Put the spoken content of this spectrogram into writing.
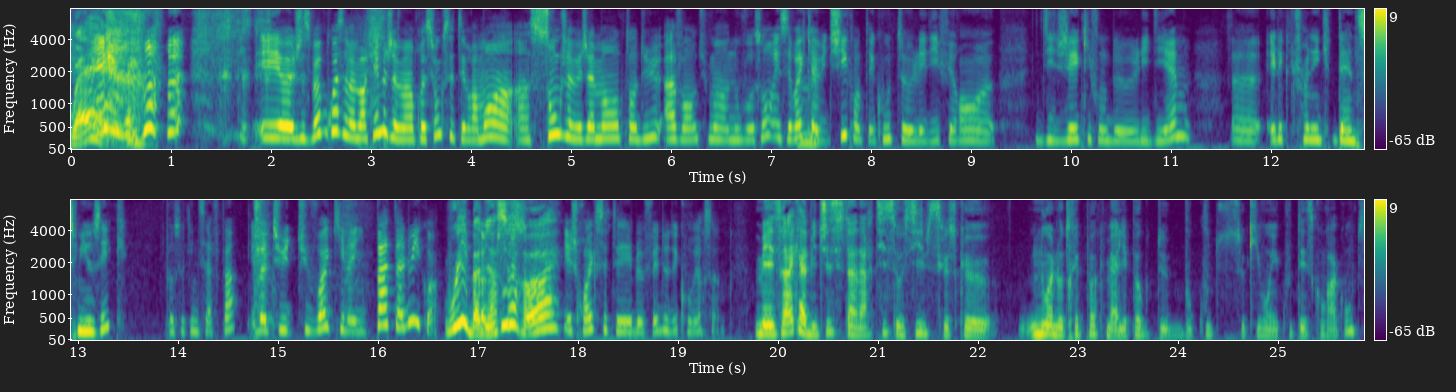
Ouais. Et euh, je sais pas pourquoi ça m'a marqué, mais j'avais l'impression que c'était vraiment un, un son que j'avais jamais entendu avant, tu vois, un nouveau son. Et c'est vrai Mhm. qu'Avicii, quand t'écoutes euh, les différents euh, DJ qui font de l'EDM, euh, Electronic Dance Music, pour ceux qui ne savent pas, et bah tu, tu vois qu'il a une patte à lui, quoi. Oui, bah bien tous. sûr, ouais. Et je crois que c'était le fait de découvrir ça. Mais c'est vrai qu'Avicii, c'est un artiste aussi, parce que ce que nous, à notre époque, mais à l'époque de beaucoup de ceux qui vont écouter ce qu'on raconte,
